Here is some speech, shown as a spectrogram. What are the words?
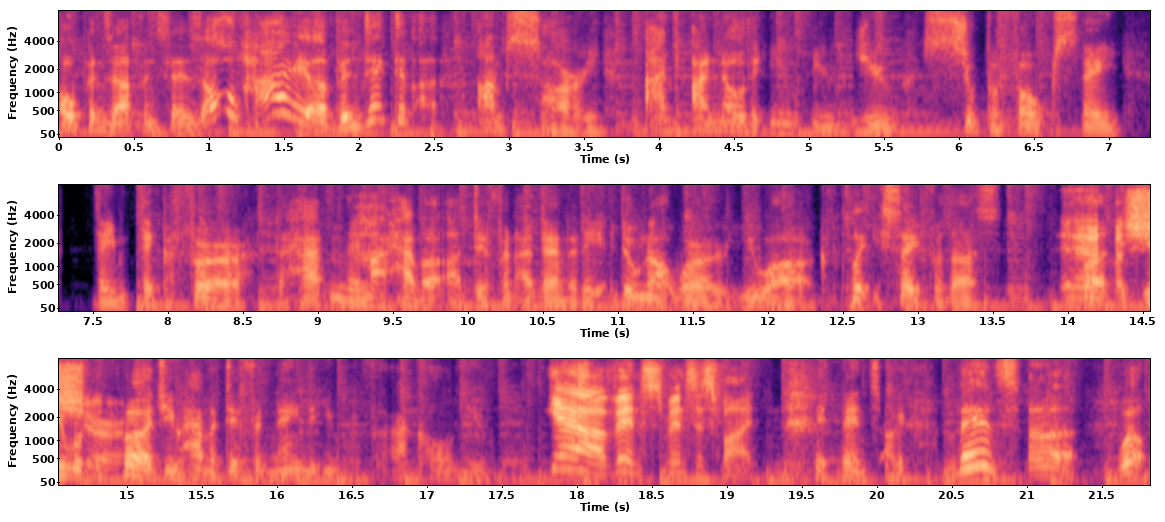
Opens up and says, "Oh, hi, uh, vindictive. Uh, I'm sorry. I I know that you you you super folks they." They, they prefer to have they might have a, a different identity. Do not worry, you are completely safe with us. Yeah, But if you would sure. prefer, do you have a different name that you prefer I call you? Yeah, Vince. Vince is fine. Vince. Okay, Vince. Uh, well,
